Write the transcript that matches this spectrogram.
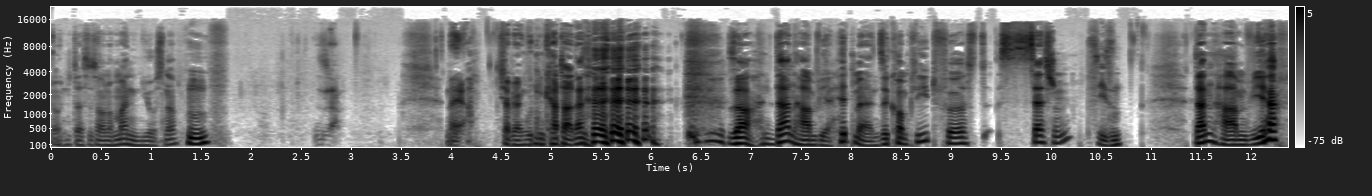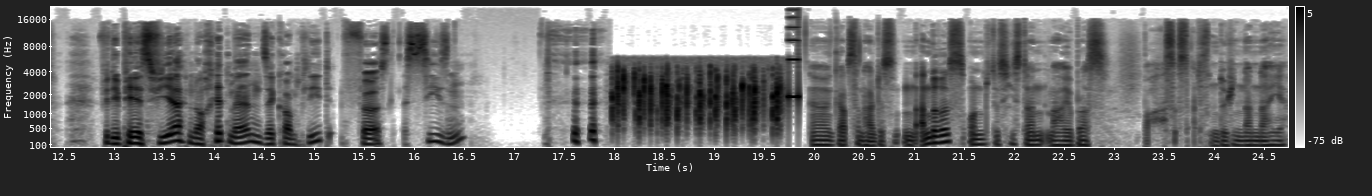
Und das ist auch noch meine News, ne? Hm? Naja, ich habe ja einen guten Cutter, ne? so, dann haben wir Hitman The Complete First Session. Season. Dann haben wir für die PS4 noch Hitman The Complete First Season. Äh, Gab es dann halt das, ein anderes und das hieß dann Mario Bros. Boah, das ist alles ein Durcheinander hier.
